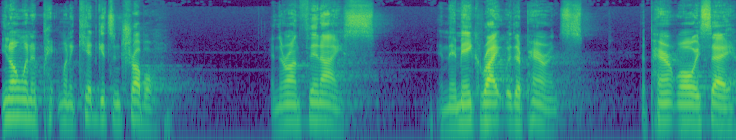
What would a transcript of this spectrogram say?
You know, when a, when a kid gets in trouble and they're on thin ice, and they make right with their parents, the parent will always say,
